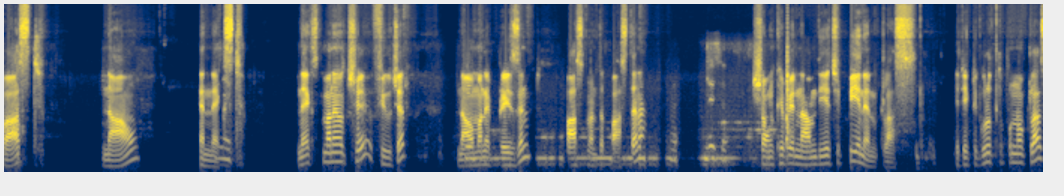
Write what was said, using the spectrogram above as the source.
past now and next next মানে হচ্ছে ফিউচার নাও মানে প্রেজেন্ট পাস্ট মানে তো পাস্ট তাই না? সংক্ষেপে নাম দিয়েছি পিএনএন ক্লাস এটি একটি গুরুত্বপূর্ণ ক্লাস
